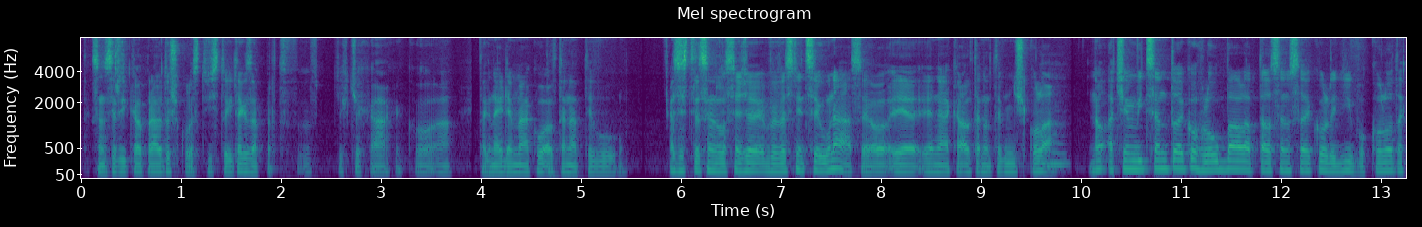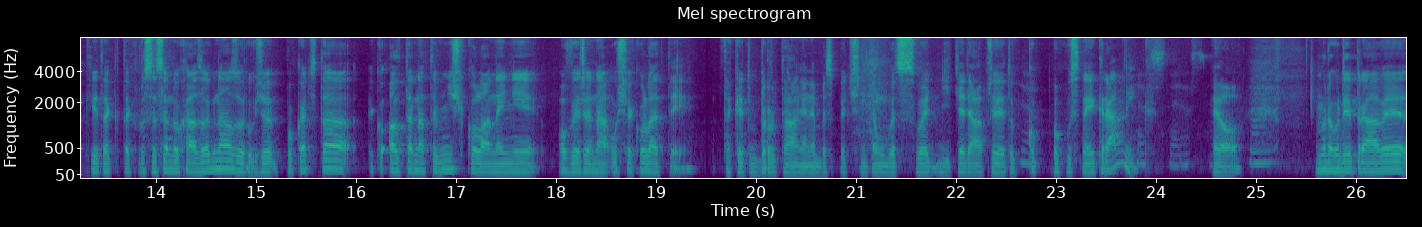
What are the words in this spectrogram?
tak jsem si říkal, právě to školství stojí tak za prd v těch Čechách, jako, a tak najdeme nějakou alternativu. A zjistil jsem vlastně, že ve vesnici u nás jo, je, je nějaká alternativní škola. Mm. No a čím víc jsem to jako hloubal a ptal jsem se jako lidí okolo taky, tak, tak prostě jsem docházel k názoru, že pokud ta jako alternativní škola není ověřená už jako lety, tak je to brutálně nebezpečné tam vůbec svoje dítě dá, protože je to jo. pokusný králík. Jasně, jasně. Jo. Mm. Mnohdy právě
